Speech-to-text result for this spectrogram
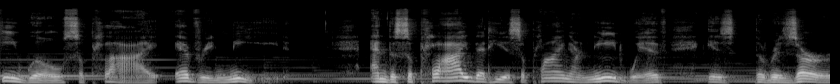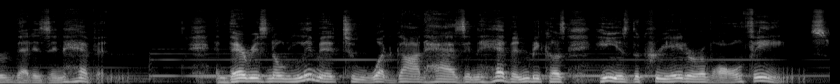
he will supply every need. And the supply that he is supplying our need with is the reserve that is in heaven. And there is no limit to what God has in heaven because he is the creator of all things.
